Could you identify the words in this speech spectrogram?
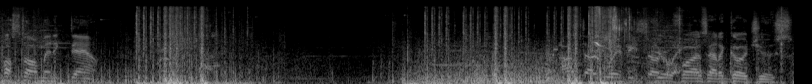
Hostile medic down. Hostile UAV circling. Purifier's out of go juice.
